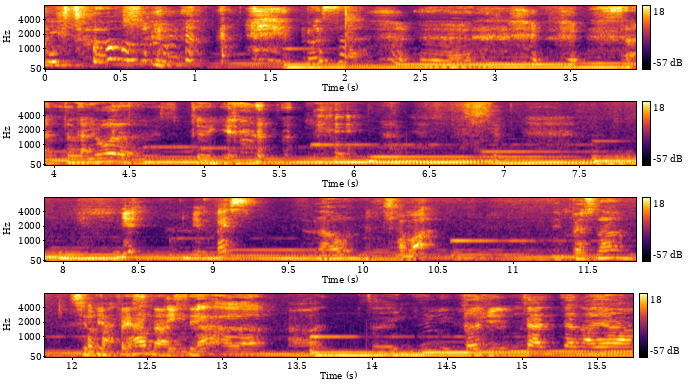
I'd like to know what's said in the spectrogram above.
Itu. Rusa. Santa. Tuyul. Tuyul. Ya, invest naon sama invest naon Investasi. tinggal eh, Ah, teuing. can can aya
